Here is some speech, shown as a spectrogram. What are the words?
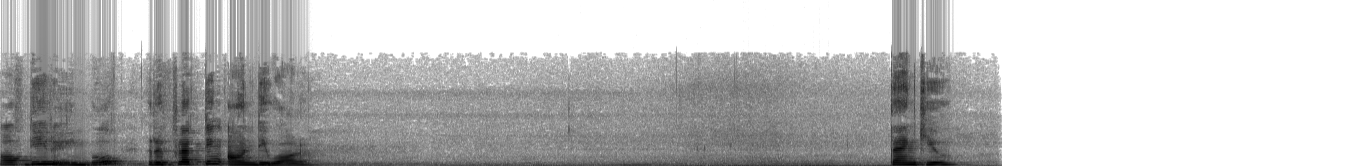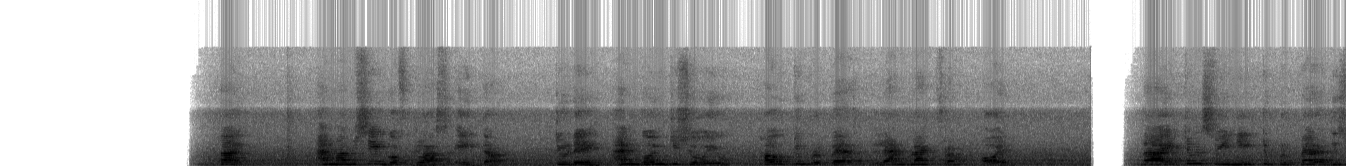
of the rainbow reflecting on the wall. Thank you. Hi, I'm Abhishek of class 8R. Today I'm going to show you how to prepare lamp black from oil. The items we need to prepare this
